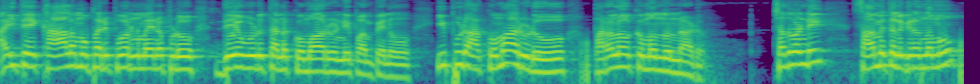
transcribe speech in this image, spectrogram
అయితే కాలము పరిపూర్ణమైనప్పుడు దేవుడు తన కుమారుణ్ణి పంపెను. ఇప్పుడు ఆ కుమారుడు పరలోకమందున్నాడు చదవండి. సామెతల గ్రంథము.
